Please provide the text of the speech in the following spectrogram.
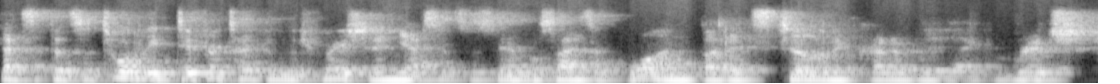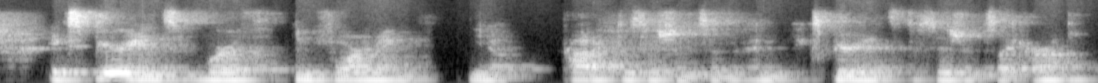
that's that's a totally different type of information. And yes, it's a sample size of one, but it's still an incredibly like rich experience worth informing you know product decisions and, and experience decisions later on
